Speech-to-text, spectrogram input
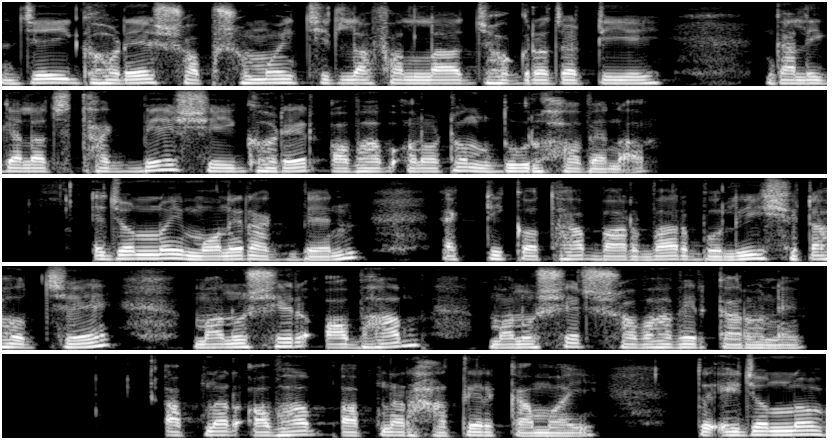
যেই ঘরে সবসময় চিল্লাফাল্লা, ঝগড়াঝাটি, গালিগালাজ থাকবে, সেই ঘরের অভাব অনটন দূর হবে না। এজন্যই মনে রাখবেন, একটি কথা বারবার বলি, সেটা হচ্ছে মানুষের অভাব মানুষের স্বভাবের কারণে। আপনার অভাব আপনার হাতের কামাই। তো এই জন্য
